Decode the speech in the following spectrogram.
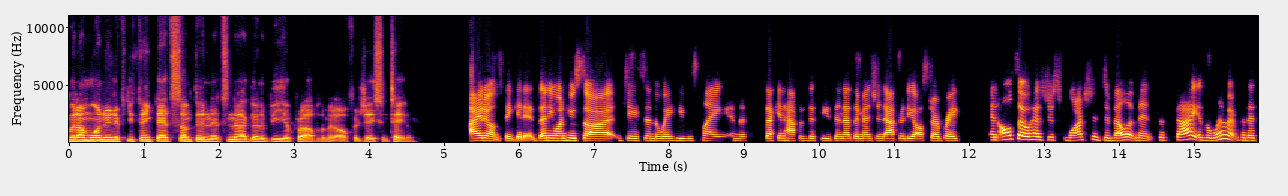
But I'm wondering if you think that's something that's not going to be a problem at all for Jayson Tatum. I don't think it is. Anyone who saw Jayson the way he was playing in the second half of the season, as I mentioned, after the All Star break, and also has just watched his development. The sky is the limit for this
